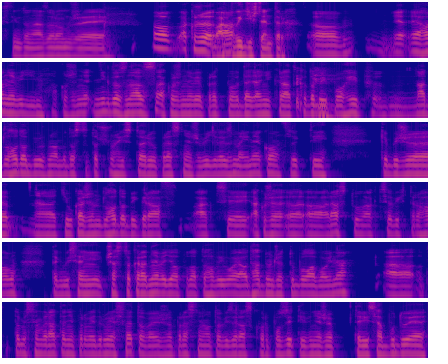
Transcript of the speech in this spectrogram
s týmto názorom, že No, akože, Ako a, vidíš ten trh? Uh, ja, ja ho nevidím. Akože ne, nikto z nás akože nevie predpovedať ani krátkodobý pohyb. Na dlhodobý už máme dostatočnú históriu, presne, že videli sme iné konflikty, kebyže ti ukážem dlhodobý graf akcie, akože rastu akciových trhov, tak by sa ani častokrát nevedel podľa toho vývoja odhadnúť, že tu bola vojna. A to myslím vrátane prvej, druhej svetovej, že presne ono to vyzerá skôr pozitívne, že vtedy sa buduje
